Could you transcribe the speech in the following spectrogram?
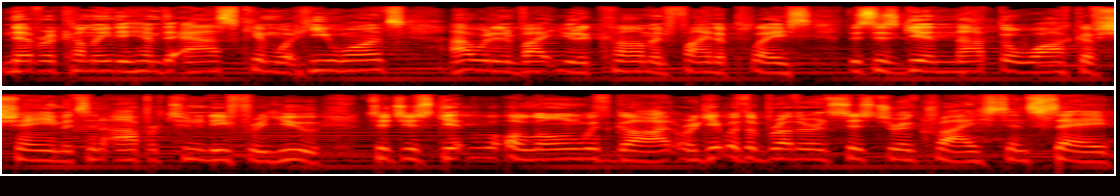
never coming to Him to ask Him what He wants, I would invite you to come and find a place. This is, again, not the walk of shame, it's an opportunity for you to just get alone with God or get with a brother and sister in Christ and say,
